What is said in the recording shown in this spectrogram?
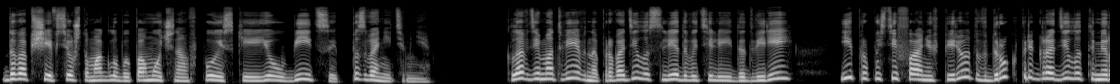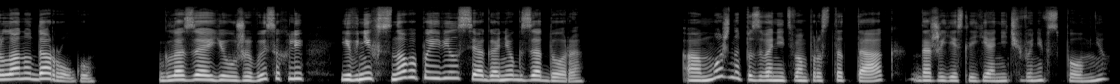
да вообще все, что могло бы помочь нам в поиске ее убийцы, позвоните мне». Клавдия Матвеевна проводила следователей до дверей и, пропустив Аню вперед, вдруг преградила Тамерлану дорогу. Глаза ее уже высохли, и в них снова появился огонек задора. «А можно позвонить вам просто так, даже если я ничего не вспомню?»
